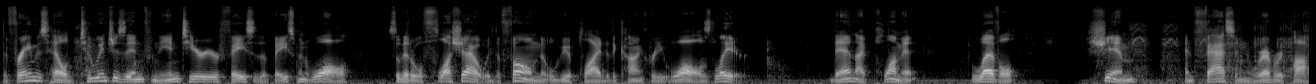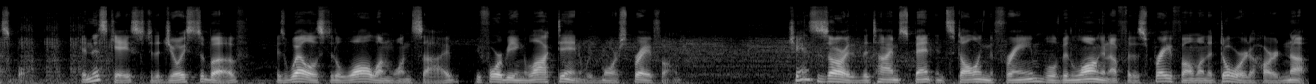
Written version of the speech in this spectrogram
The frame is held 2 inches in from the interior face of the basement wall so that it will flush out with the foam that will be applied to the concrete walls later. Then I plumb it, level, shim, and fasten wherever possible. In this case, to the joists above, as well as to the wall on one side, before being locked in with more spray foam. Chances are that the time spent installing the frame will have been long enough for the spray foam on the door to harden up.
